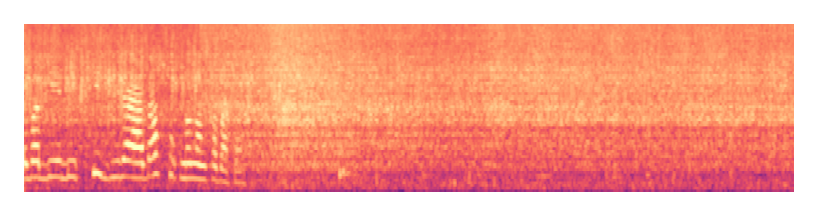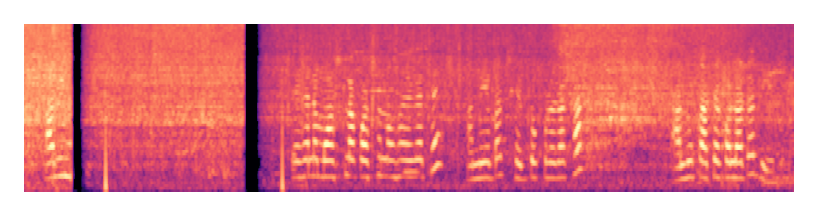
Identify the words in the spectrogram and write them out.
এবার দিয়ে দিচ্ছি জিরা, আদা, শুকনো লঙ্কা বাটা আমি এখানে মশলা কষানো হয়ে গেছে, আমি এবার সেদ্ধ করে রাখা আলু কাঁচা কলাটা দিয়ে দেবো।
